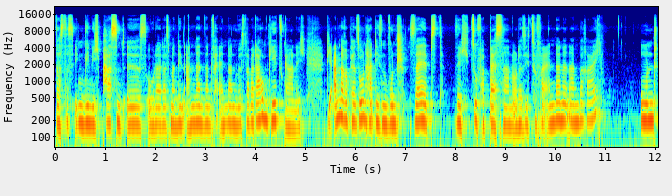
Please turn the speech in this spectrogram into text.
dass das irgendwie nicht passend ist oder dass man den anderen dann verändern müsste. Aber darum geht es gar nicht. Die andere Person hat diesen Wunsch selbst, sich zu verbessern oder sich zu verändern in einem Bereich. Und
